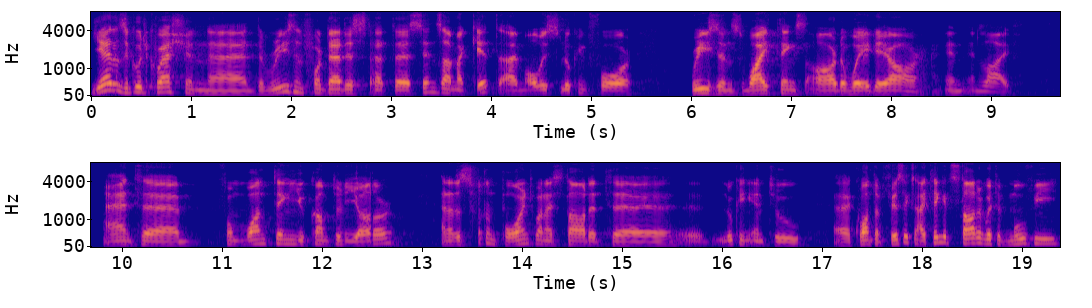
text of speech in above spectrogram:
Yeah, that's a good question. Uh, the reason for that is that uh, since I'm a kid, I'm always looking for reasons why things are the way they are in, in life. And uh, from one thing, you come to the other. And at a certain point, when I started uh, looking into uh, quantum physics, I think it started with the movie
